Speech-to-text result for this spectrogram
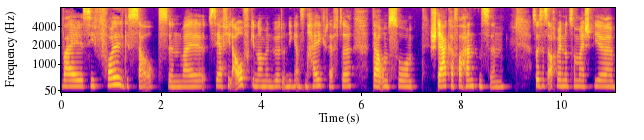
weil sie vollgesaugt sind, weil sehr viel aufgenommen wird und die ganzen Heilkräfte da umso stärker vorhanden sind. So ist es auch, wenn du zum Beispiel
